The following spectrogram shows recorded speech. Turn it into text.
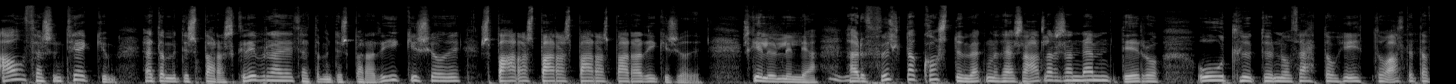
á þessum tekjum. Þetta myndi spara skrifræði, þetta myndi spara ríkisjóði, spara, spara, spara spara ríkisjóði skilur Lilja, það eru fullt af kostum vegna þess að allar þessar nefndir og útlutun og þetta og hitt og allt þetta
